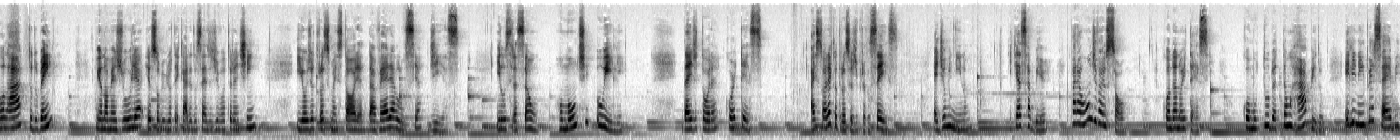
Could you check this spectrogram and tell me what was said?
Olá, tudo bem? Meu nome é Júlia, eu sou bibliotecária do SESI de Votorantim e hoje eu trouxe uma história da Vera Lúcia Dias. Ilustração Romonte Willy, da editora Cortez. A história que eu trouxe hoje para vocês é de um menino que quer saber para onde vai o sol quando anoitece. Como tudo é tão rápido, ele nem percebe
